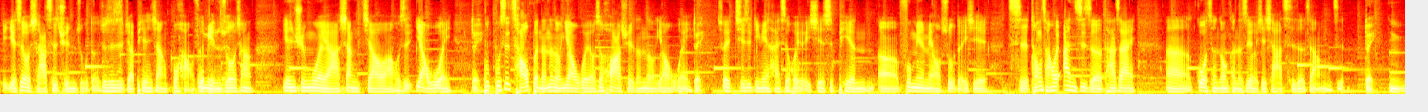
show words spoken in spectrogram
也是有瑕疵群组的，就是是比较偏向不好的，比如说像烟熏味啊、橡胶啊，或是药味，对不不是草本的那种药味哦，是化学的那种药味。对，所以其实里面还是会有一些是偏呃负面描述的一些词，通常会暗示着它在呃过程中可能是有一些瑕疵的这样子。对，嗯，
